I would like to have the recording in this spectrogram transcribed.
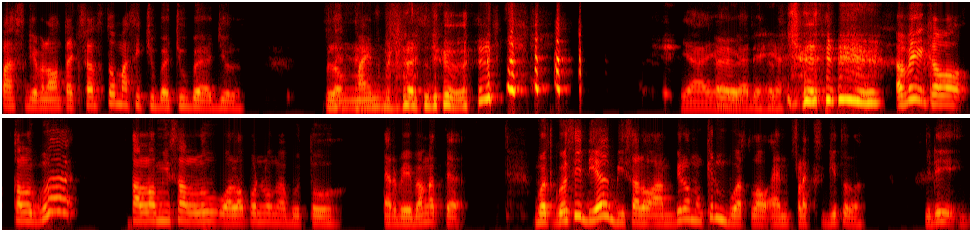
pas game lawan Texans tuh masih coba-coba Jul. Belum main beneran Jul. ya ya ya deh ya Tapi kalau kalau gue kalau misal lu walaupun lu nggak butuh RB banget ya, buat gue sih dia bisa lo ambil mungkin buat low end flex gitu loh. Jadi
